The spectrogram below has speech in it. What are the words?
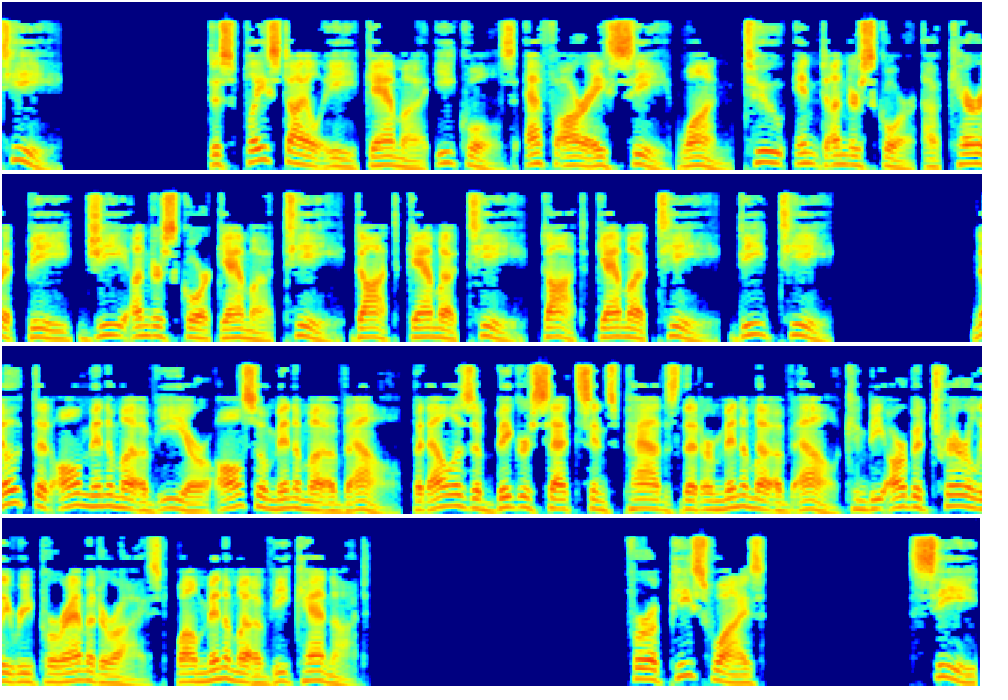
t Display style e gamma equals frac 1 2 int underscore a caret b g underscore gamma t dot gamma t dot gamma t dt Note that all minima of E are also minima of L, but L is a bigger set since paths that are minima of L can be arbitrarily reparameterized, while minima of E cannot. For a piecewise C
